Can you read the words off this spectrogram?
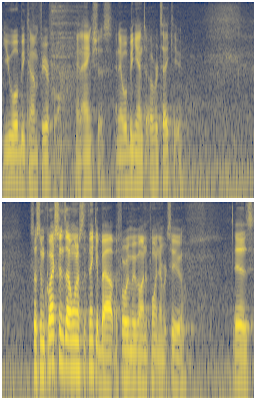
you will become fearful and anxious, and it will begin to overtake you. So, some questions I want us to think about before we move on to point number two is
